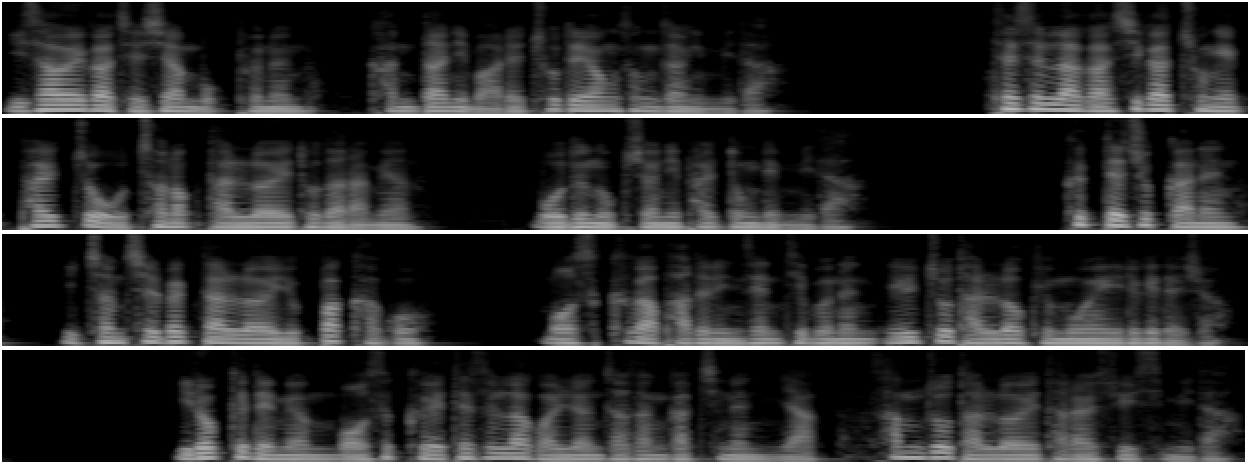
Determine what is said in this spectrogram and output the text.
이사회가 제시한 목표는 간단히 말해 초대형 성장입니다. 테슬라가 시가총액 8조 5천억 달러에 도달하면 모든 옵션이 발동됩니다. 그때 주가는 2,700달러에 육박하고 머스크가 받을 인센티브는 1조 달러 규모에 이르게 되죠. 이렇게 되면 머스크의 테슬라 관련 자산 가치는 약 3조 달러에 달할 수 있습니다.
